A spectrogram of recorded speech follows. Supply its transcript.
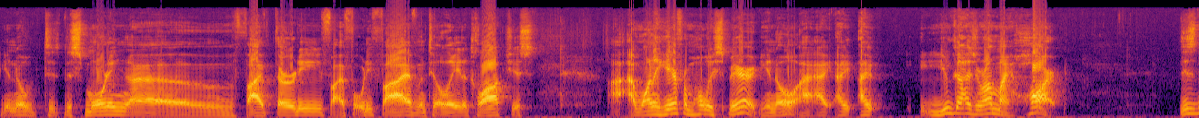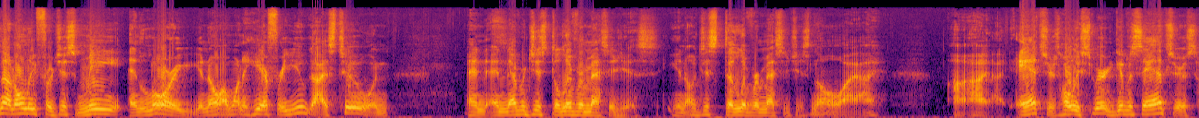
you know, t- this morning, uh, 5.30, 5.45 until 8 o'clock, just, I, I want to hear from Holy Spirit, you know. I, I, I, you guys are on my heart. This is not only for just me and Lori, you know, I want to hear for you guys too. And, and, and never just deliver messages, you know, just deliver messages. No, I, I, I answers. Holy Spirit, give us answers,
